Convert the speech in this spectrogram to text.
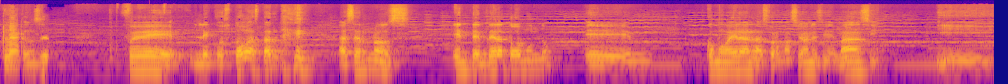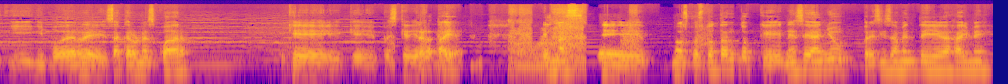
Claro. Entonces, fue, le costó bastante hacernos entender a todo el mundo eh, cómo eran las formaciones y demás. Y, y, poder eh, sacar una escuadra que, pues, que diera la talla. Es más, eh, nos costó tanto que en ese año precisamente llega Jaime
